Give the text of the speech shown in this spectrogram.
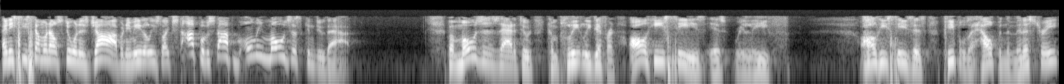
and he sees someone else doing his job and immediately is like, stop him, stop him. Only Moses can do that. But Moses' attitude, completely different. All he sees is relief. All he sees is people to help in the ministry,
